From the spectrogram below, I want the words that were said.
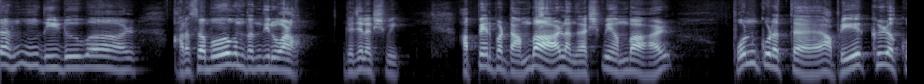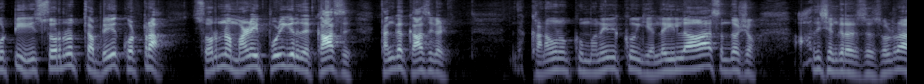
தந்திடுவாள். அரசபோகம் தந்திடுவாளாம் கஜலக்ஷ்மி. அப்பேற்பட்ட அம்பாள் அந்த லக்ஷ்மி அம்பாள் பொன் குடத்தை அப்படியே கீழே கொட்டி சொர்ணத்தை அப்படியே கொட்டுறா. சொர்ண மழை பொழிகிறது காசு தங்க காசுகள். இந்த கணவனுக்கும் மனைவிக்கும் எல்லையில்லா சந்தோஷம். ஆதிசங்கரர் சொல்கிறா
